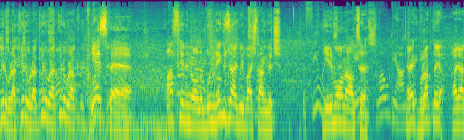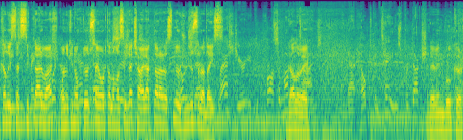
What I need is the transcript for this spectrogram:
Yürü Burak, yürü Burak, yürü Burak, yürü Burak. Yes be. Aferin oğlum. Bu ne güzel bir başlangıç. 20-16. Evet Burak'la alakalı istatistikler var. 12.3 sayı ortalamasıyla çaylaklar arasında 3. sıradayız. Galloway. Devin Booker.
